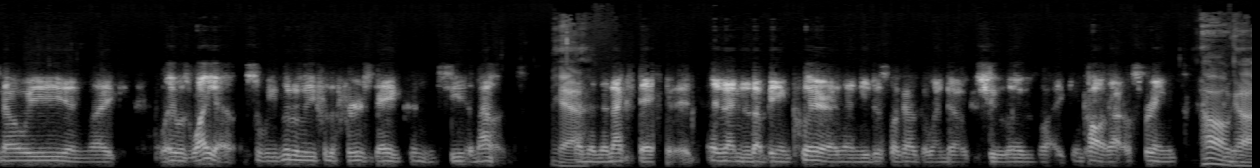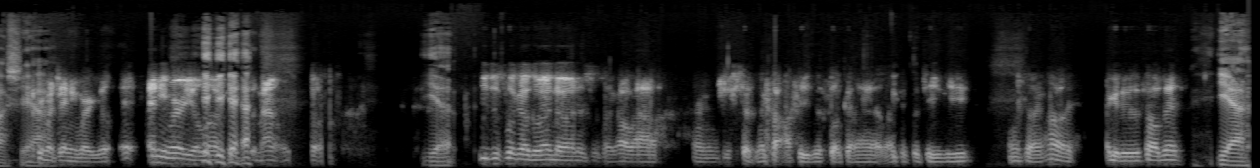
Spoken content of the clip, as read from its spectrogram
snowy and like it was white out. So we literally for the first day couldn't see the mountains. Yeah. And then the next day it, it ended up being clear, and then you just look out the window because she lives like in Colorado Springs. Oh gosh, yeah. Pretty much anywhere you anywhere you look, yeah. it's the mountains. So yeah. You just look out the window and it's just like, oh wow. And I'm just sitting in the coffee, just looking at it like it's a TV. I was like, oh, I could do this all day. Yeah,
